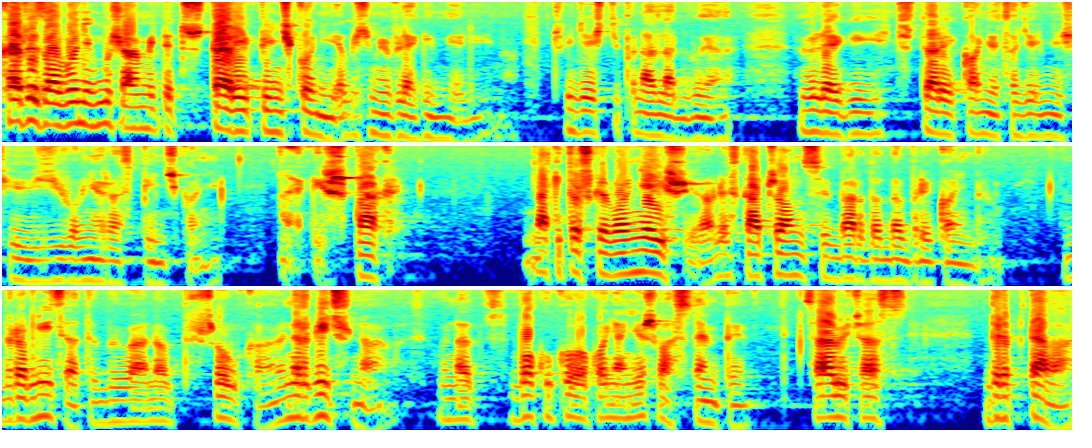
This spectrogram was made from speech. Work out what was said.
Każdy zawodnik musiał mieć te 4-5 koni, jakbyśmy w Legii mieli. No. 30 ponad lat byłem w Legii, 4 konie codziennie się jeździło, nieraz 5 koni. Jakiś szpak, taki troszkę wolniejszy, ale skaczący, bardzo dobry koń był. Drobnica to była no, pszczółka, energiczna. Ona z boku koło konia nie szła wstępy. Cały czas dreptała,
